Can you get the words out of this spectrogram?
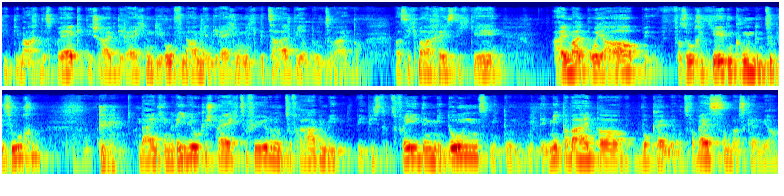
die, die machen das Projekt, die schreiben die Rechnung, die rufen an, wenn die Rechnung nicht bezahlt wird und so weiter. Was ich mache ist, ich gehe einmal pro Jahr, versuche ich jeden Kunden zu besuchen und eigentlich ein Review-Gespräch zu führen und zu fragen, wie, wie bist du zufrieden mit uns, mit, mit dem Mitarbeiter, wo können wir uns verbessern, was können wir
